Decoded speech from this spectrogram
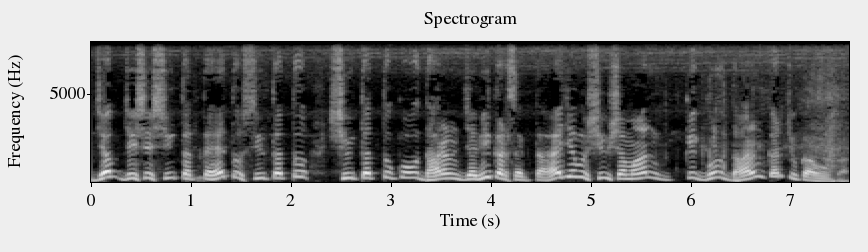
जब जैसे शिव तत्व है तो शिव तत्व शिव तत्व को धारण जब ही कर सकता है, जब वो शिव समान के गुण धारण कर चुका होगा।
